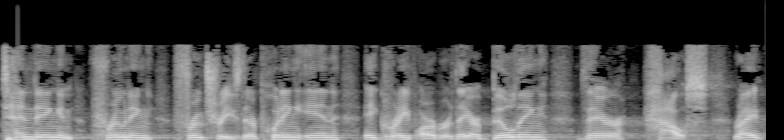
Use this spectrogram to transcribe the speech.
tending and pruning fruit trees. They're putting in a grape arbor. They are building their house, right?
